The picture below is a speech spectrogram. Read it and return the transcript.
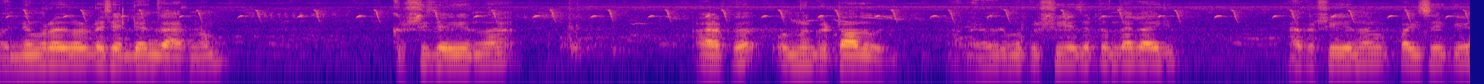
വന്യമൃഗങ്ങളുടെ ശല്യം കാരണം കൃഷി ചെയ്യുന്ന ആൾക്ക് ഒന്നും കിട്ടാതെ വരും. അങ്ങനെ വരുമ്പോൾ കൃഷി ചെയ്തിട്ട് എന്താ കാര്യം? ആ കൃഷി ചെയ്യുന്ന പൈസയ്ക്ക്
